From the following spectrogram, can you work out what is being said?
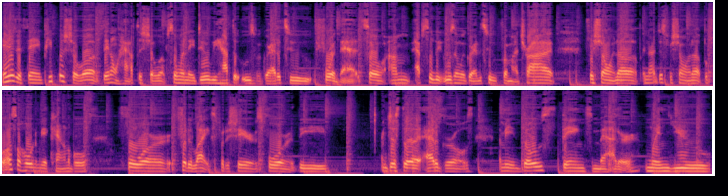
here's the thing, people show up, they don't have to show up. So when they do, we have to ooze with gratitude for that. So I'm absolutely oozing with gratitude for my tribe, for showing up, and not just for showing up, but for also holding me accountable for for the likes, for the shares, for the just the atta girls. I mean, those things matter when you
